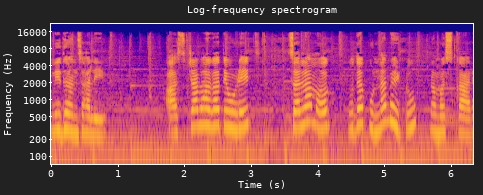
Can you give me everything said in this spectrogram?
निधन झाले. आजच्या भागात एवढेच. चला मग उद्या पुन्हा भेटू. नमस्कार.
